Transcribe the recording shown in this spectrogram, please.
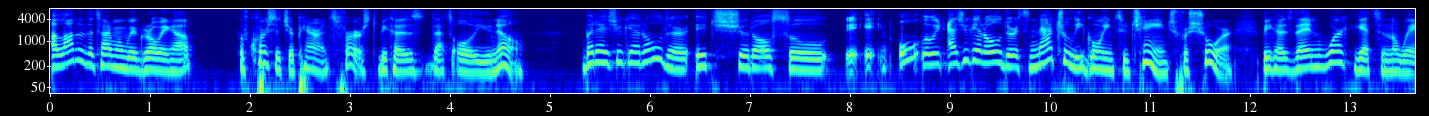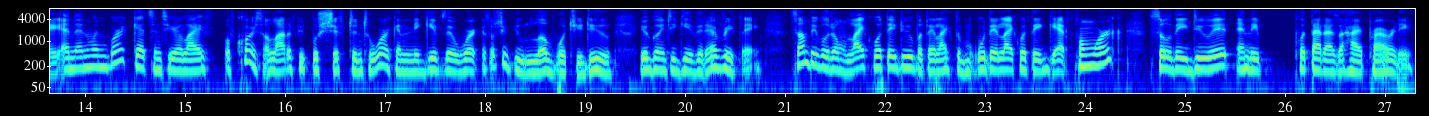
a lot of the time when we're growing up, of course, it's your parents first because that's all you know. But as you get older, it should also, it, it, as you get older, it's naturally going to change for sure, because then work gets in the way. And then when work gets into your life, of course, a lot of people shift into work and they give their work, especially if you love what you do, you're going to give it everything. Some people don't like what they do, but they like the, they like what they get from work. So they do it and they put that as a high priority.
